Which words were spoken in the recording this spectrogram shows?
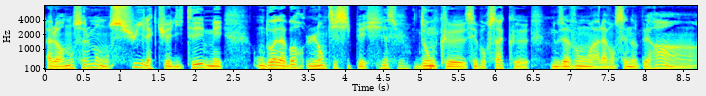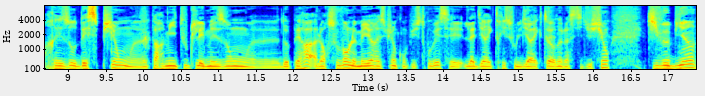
Alors non seulement on suit l'actualité, mais on doit d'abord l'anticiper. Bien sûr. Donc euh, c'est pour ça que nous avons à l'avant-scène opéra un réseau d'espions euh, parmi toutes les maisons euh, d'opéra. Alors souvent le meilleur espion qu'on puisse trouver c'est la directrice ou le directeur de l'institution qui veut bien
